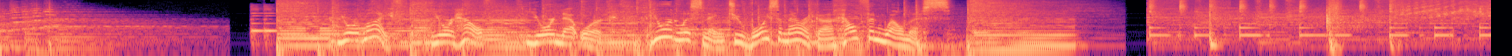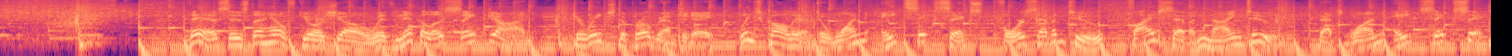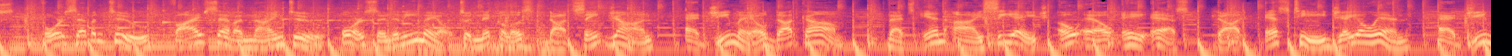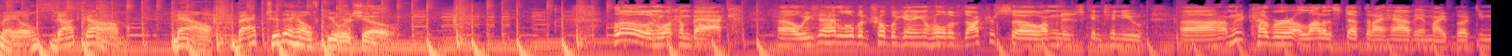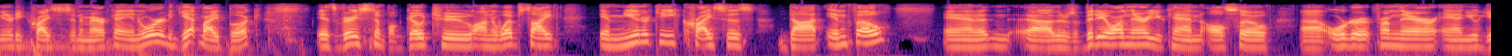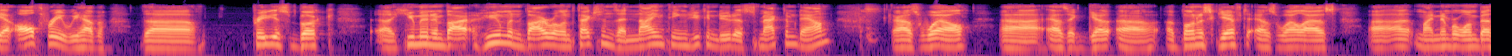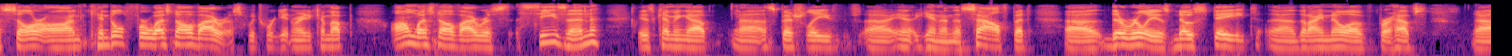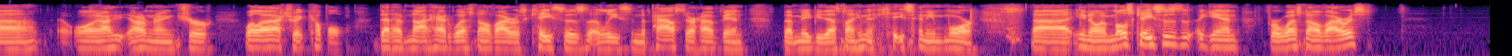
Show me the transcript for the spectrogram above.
Your life, your health, your network. You're listening to Voice America Health and Wellness. This is the Health Cure Show with Nicholas St. John. To reach the program today, please call in to 1 866 472 5792. That's 1 866 472 5792. Or send an email to nicholas.stjohn at gmail.com. That's N I C H O L A S dot S T J O N at gmail.com. Now, back to the Health Cure Show. Hello and welcome back. Uh, we've had a little bit of trouble getting a hold of the doctor, so I'm going to just continue. Uh, I'm going to cover a lot of the stuff that I have in my book, The Immunity Crisis in America. In order to get my book, it's very simple. Go to on the website immunitycrisis.info, and uh, there's a video on there. You can also uh, order it from there, and you'll get all three. We have the previous book, uh, human envi- human viral infections and nine things you can do to smack them down, as well uh, as a, uh, a bonus gift, as well as uh, my number one bestseller on Kindle for West Nile virus, which we're getting ready to come up on West Nile virus season is coming up, uh, especially uh, in, again in the South. But there really is no state that I know of, perhaps uh, well, I, I'm not even sure. Well, actually, a couple that have not had West Nile virus cases, at least in the past, there have been, but maybe that's not even the case anymore. Uh, you know, in most cases, again, for West Nile virus,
